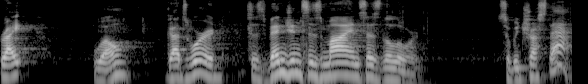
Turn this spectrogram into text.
right? Well, God's word says, Vengeance is mine, says the Lord. So we trust that.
